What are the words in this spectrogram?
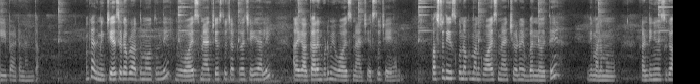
ఈ ప్యాటర్న్ అంతా. ఓకే అది మీకు చేసేటప్పుడు అర్థమవుతుంది. మీ వాయిస్ మ్యాచ్ చేస్తూ చక్కగా చేయాలి. అలాగే ఆకారం కూడా మీ వాయిస్ మ్యాచ్ చేస్తూ చేయాలి. ఫస్ట్ తీసుకున్నప్పుడు మనకు వాయిస్ మ్యాచ్ చేయడం ఇబ్బంది అయితే ఇది మనము కంటిన్యూస్గా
